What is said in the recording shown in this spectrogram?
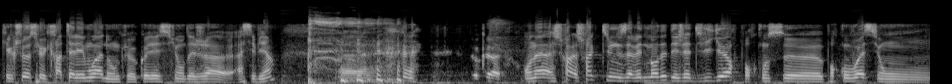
Quelque chose que Kratel et moi donc connaissions déjà assez bien. Euh, Donc, euh, on a, je crois, je crois que tu nous avais demandé jets de vigueur pour qu'on se, pour qu'on voit si on,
